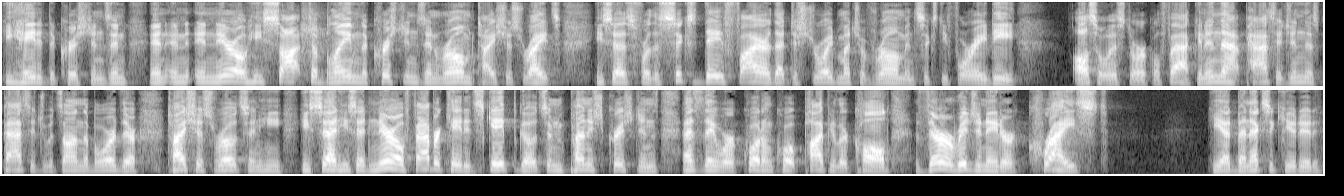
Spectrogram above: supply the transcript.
he hated the Christians. And in, in, in, Nero, he sought to blame the Christians in Rome. Tacitus writes, he says, for the six day fire that destroyed much of Rome in 64 AD. Also a historical fact. And in that passage, in this passage, what's on the board there, Tacitus wrote, and he, he said, he said, Nero fabricated scapegoats and punished Christians as they were quote unquote popular called. Their originator, Christ, he had been executed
